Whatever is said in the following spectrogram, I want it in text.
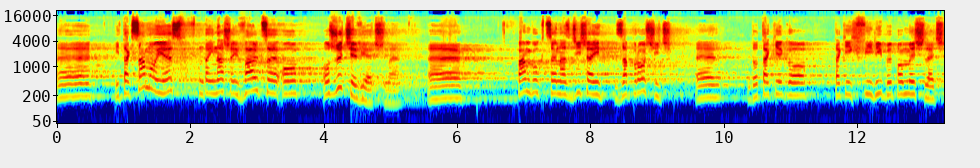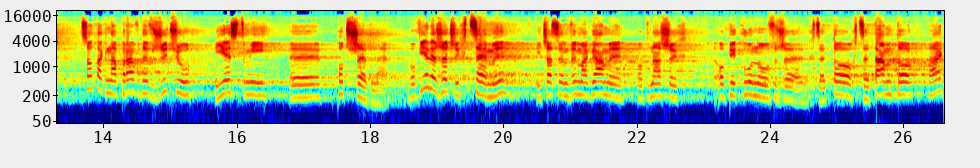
E, I tak samo jest w tej naszej walce o, o życie wieczne. E, Pan Bóg chce nas dzisiaj zaprosić do takiego, takiej chwili, by pomyśleć, co tak naprawdę w życiu jest mi potrzebne. Bo wiele rzeczy chcemy i czasem wymagamy od naszych opiekunów, że chcę to, chcę tamto, tak?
